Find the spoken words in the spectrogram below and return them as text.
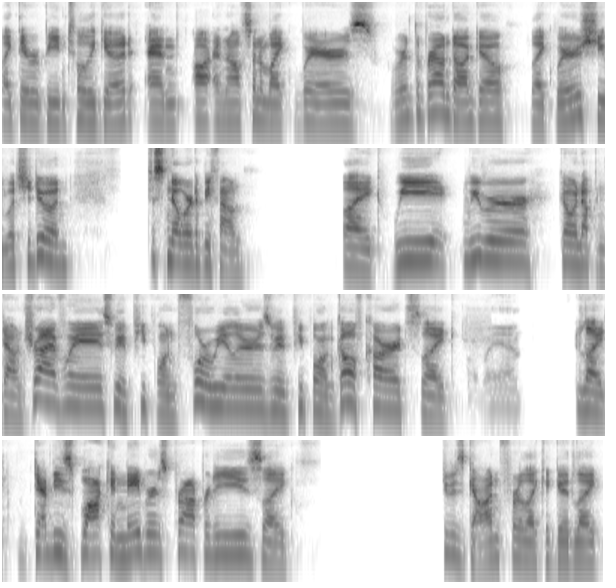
like they were being totally good. And uh, and all of a sudden I'm like, where's where'd the brown dog go? Like, where is she? What's she doing? Just nowhere to be found. Like we we were going up and down driveways. We had people on four wheelers. We had people on golf carts. Like oh man. like Debbie's walking neighbors' properties. Like she was gone for like a good like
